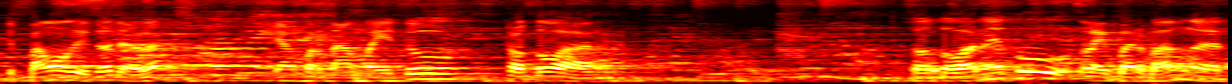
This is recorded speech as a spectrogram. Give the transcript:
Jepang waktu itu adalah yang pertama itu trotoar trotoarnya tuh lebar banget.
